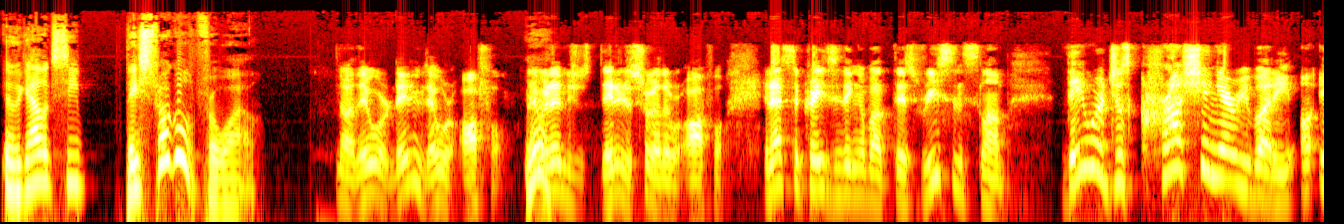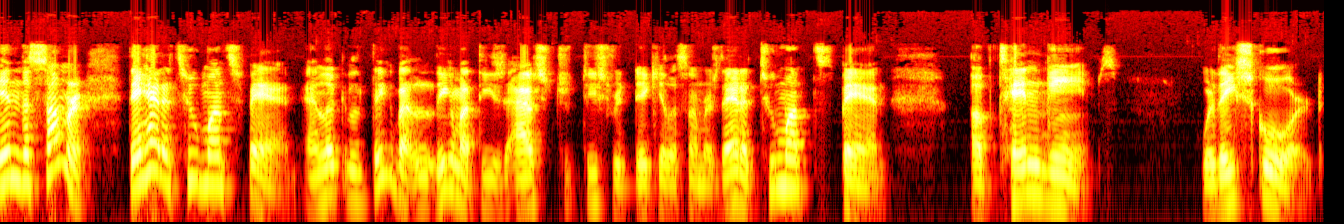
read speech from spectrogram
you know, the Galaxy they struggled for a while. No, they were they they were awful. Yeah. They, didn't just they didn't just struggle. They were awful. And that's the crazy thing about this recent slump. They were just crushing everybody uh, in the summer. They had a two month span, and look, think about think about these these ridiculous summers. They had a two month span of ten games where they scored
